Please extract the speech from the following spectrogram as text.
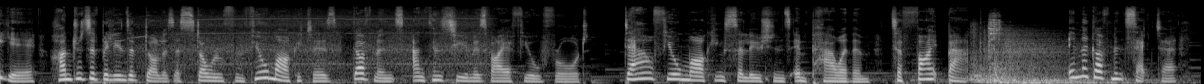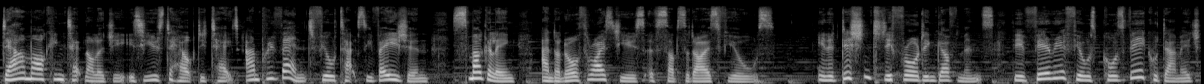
year, hundreds of billions of dollars are stolen from fuel marketers, governments, and consumers via fuel fraud. Dow Fuel Marking Solutions empower them to fight back. In the government sector, Dow marking technology is used to help detect and prevent fuel tax evasion, smuggling, and unauthorised use of subsidised fuels. In addition to defrauding governments, the inferior fuels cause vehicle damage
